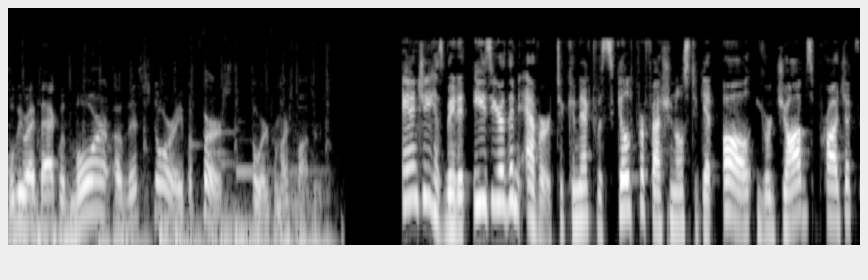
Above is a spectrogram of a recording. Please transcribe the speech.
We'll be right back with more of this story, but first, a word from our sponsors. Angie has made it easier than ever to connect with skilled professionals to get all your jobs projects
